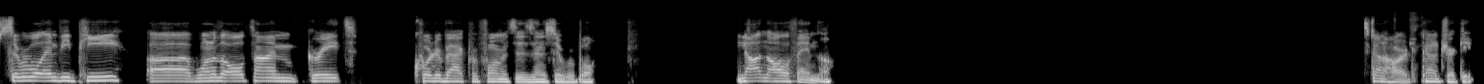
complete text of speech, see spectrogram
Super Bowl MVP, uh, one of the all-time great quarterback performances in a Super Bowl. Not in the Hall of Fame though. It's kind of hard, kind of tricky.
